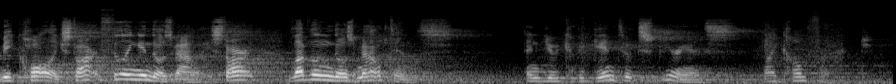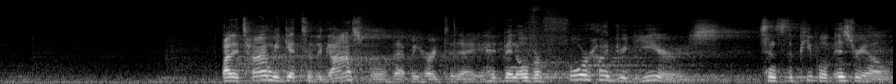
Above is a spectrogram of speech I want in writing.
me calling. Start filling in those valleys. Start leveling those mountains. And you can begin to experience my comfort. By the time we get to the gospel that we heard today, it had been over 400 years since the people of Israel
